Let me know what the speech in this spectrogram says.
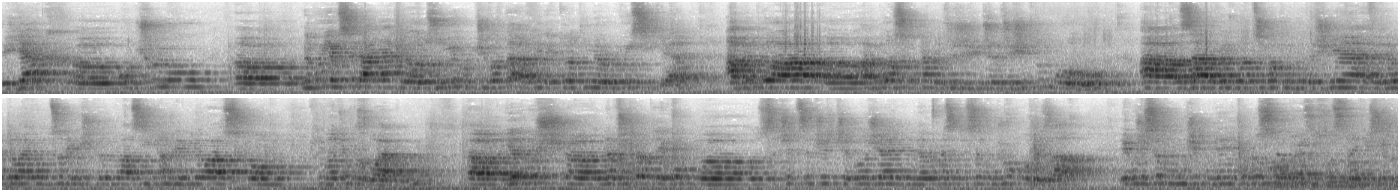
jak uh, určuju, uh, nebo jak se dá nějak rozumně určovat ta architektura té neuronové sítě, aby byla, uh, aby byla schopná dobře řešit úlohu a zároveň byla třeba kompetečně efektivně byla jako co největší síť a neměla sklon k těmhle problémům. Uh, jelikož uh, například jako, uh, se, jsem četl, že neuronové sítě se můžou povězat, Jakože se může poměrně jako dost No, to je, si to, poslední si to,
